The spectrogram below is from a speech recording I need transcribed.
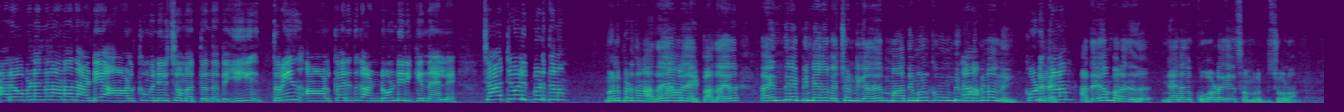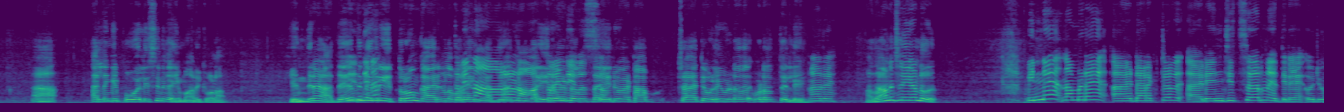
ആരോപണങ്ങളാണ് ആ നടി ആൾക്ക് മുന്നിൽ ചുമത്തുന്നത്? ഈ ഇത്രയും ആൾക്കാർ ഇത് കണ്ടോണ്ടിരിക്കുന്നതല്ലേ? ചാറ്റ് വെളിപ്പെടുത്തണം. വെളിപ്പെടുത്തണം. അതാ ഞാൻ പറഞ്ഞ ഇപ്പൊ അതായത് എന്തിനെ പിന്നെ അത് വെച്ചോണ്ടിരിക്കുക അത് മാധ്യമങ്ങൾക്ക് മുമ്പിൽ കൊടുക്കണമെന്ന്. കൊടുക്കണം. അദ്ദേഹം പറഞ്ഞത് ഞാനത് കോടതിയിൽ സമർപ്പിച്ചോളാം. അല്ലെങ്കിൽ പോലീസിന് കൈമാറിക്കോളാം. എന്തിനാണ് അദ്ദേഹത്തിനെതിരെ ഇത്രയും കാര്യങ്ങൾ പറയുന്നത് അദ്ദേഹം അദ്ദേഹത്തിന് ധൈര്യമായിട്ട് ധൈര്യമായിട്ട് ആ ചാറ്റ് വെളി വിട വിടത്തില്ലേ? അതെ. അതാണ് ചെയ്യേണ്ടത്. പിന്നെ നമ്മുടെ ഡയറക്ടർ രഞ്ജിത് സാറിനെതിരെ ഒരു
